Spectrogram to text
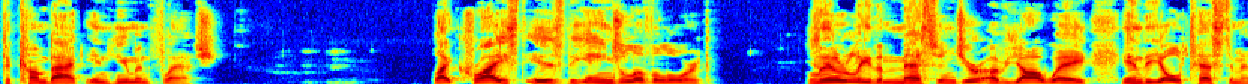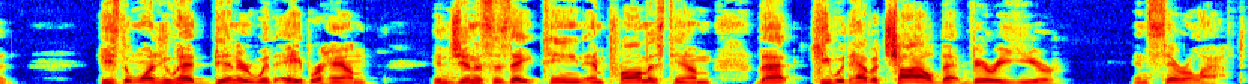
to come back in human flesh. Like Christ is the angel of the Lord, literally the messenger of Yahweh in the Old Testament. He's the one who had dinner with Abraham in Genesis 18 and promised him that he would have a child that very year. And Sarah laughed.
